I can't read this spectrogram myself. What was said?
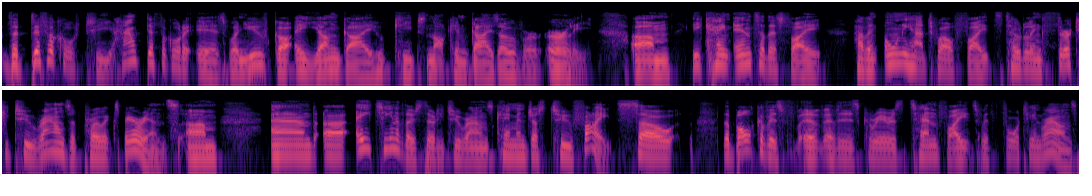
the difficulty, how difficult it is when you've got a young guy who keeps knocking guys over early. Um, he came into this fight having only had 12 fights, totaling 32 rounds of pro experience. Um, and uh, 18 of those 32 rounds came in just two fights. So the bulk of his of his career is 10 fights with 14 rounds.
